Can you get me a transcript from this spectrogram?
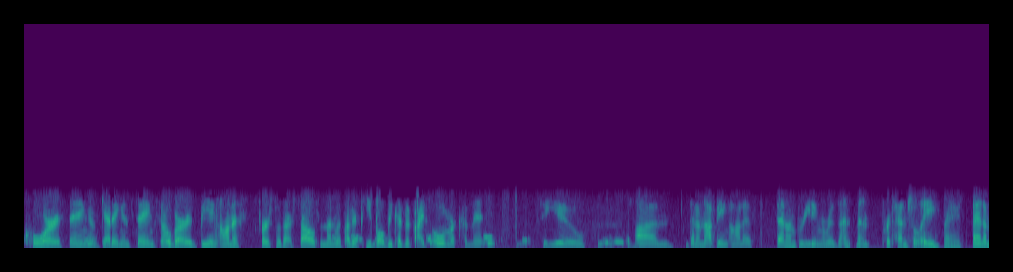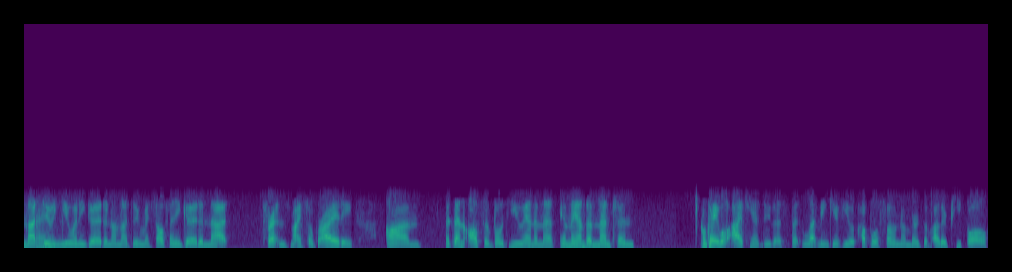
core thing of getting and staying sober is being honest first with ourselves and then with other people. Because if I overcommit to you, um, then I'm not being honest. Then I'm breeding a resentment potentially, right. and I'm not Right. doing you any good and I'm not doing myself any good and that threatens my sobriety. Um but then also both you and Ama- Amanda mentioned okay, well, I can't do this, but let me give you a couple of phone numbers of other people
